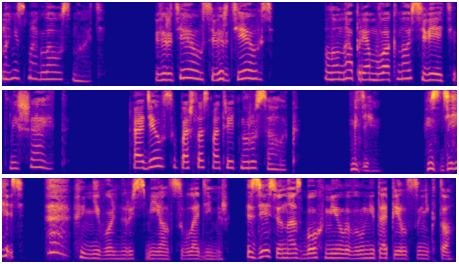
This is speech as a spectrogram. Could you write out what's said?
но не смогла уснуть. Вертелась, вертелась. Луна прямо в окно светит, мешает. Оделась и пошла смотреть на русалок. Где? Здесь? Невольно рассмеялся Владимир. Здесь у нас Бог миловал, не топился никто.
